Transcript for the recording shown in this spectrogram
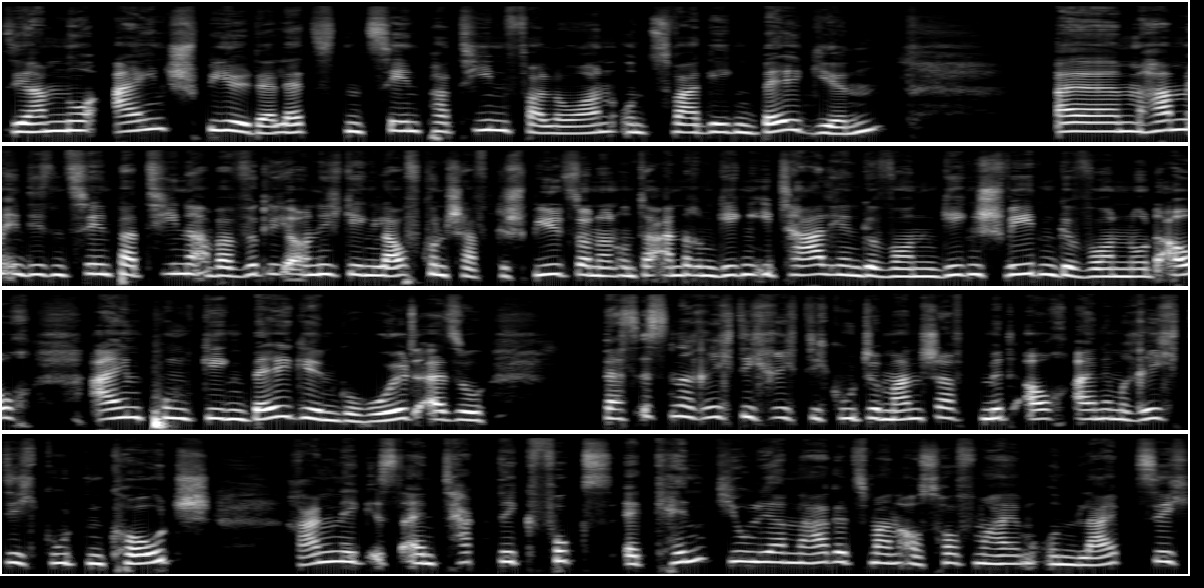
Sie haben nur ein Spiel der letzten zehn Partien verloren und zwar gegen Belgien ähm, haben in diesen zehn Partien aber wirklich auch nicht gegen Laufkundschaft gespielt, sondern unter anderem gegen Italien gewonnen, gegen Schweden gewonnen und auch einen Punkt gegen Belgien geholt. Also das ist eine richtig, richtig gute Mannschaft mit auch einem richtig guten Coach. Rangnick ist ein Taktikfuchs. Er kennt Julian Nagelsmann aus Hoffenheim und Leipzig,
